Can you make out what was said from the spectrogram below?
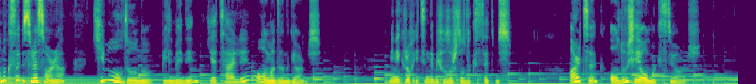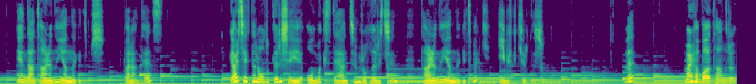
Ama kısa bir süre sonra kim olduğunu bilmenin yeterli olmadığını görmüş. Minik ruh içinde bir huzursuzluk hissetmiş. Artık olduğu şey olmak istiyormuş. Yeniden Tanrı'nın yanına gitmiş. Parantez, Gerçekten oldukları şeyi olmak isteyen tüm ruhlar için Tanrı'nın yanına gitmek iyi bir fikirdir. Ve merhaba Tanrı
